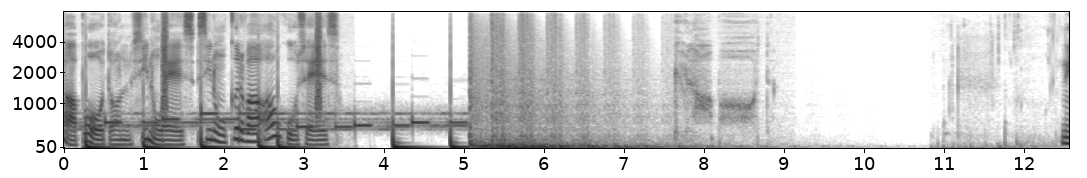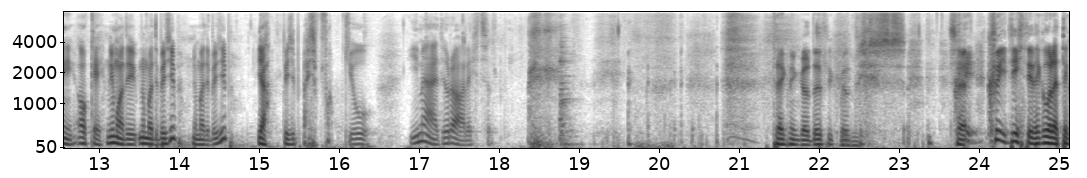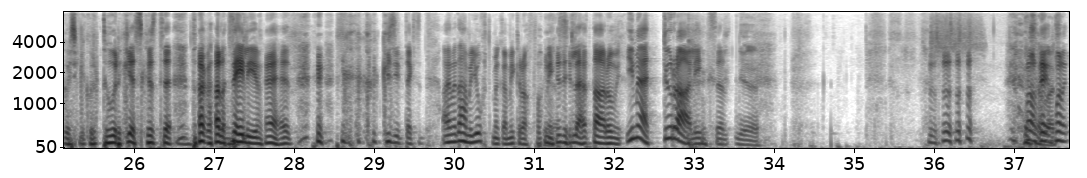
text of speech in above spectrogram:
külapood on sinu ees, sinu kõrvaaugu sees. külapood. nii, okei okay,, niimoodi, niimoodi püsib, niimoodi püsib, jah, püsib, fuck you, imetüra lihtsalt. Technical difficulties see... kui, kui tihti te kuulete kuskil kultuurikeskuste tagalas helimehed küsitakse, et ai, me tahame juhtmega mikrofoni yeah. ja siis läheb Taaru, imetüra lihtsalt yeah. samas,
